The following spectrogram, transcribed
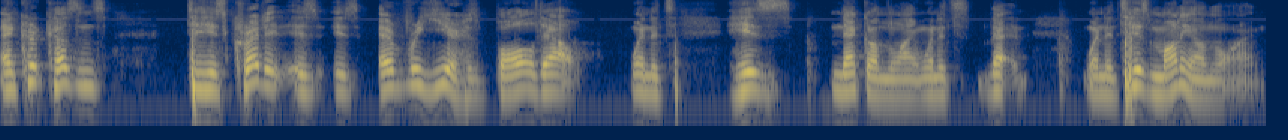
And Kirk Cousins, to his credit, is is every year has balled out when it's his neck on the line, when it's that when it's his money on the line.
